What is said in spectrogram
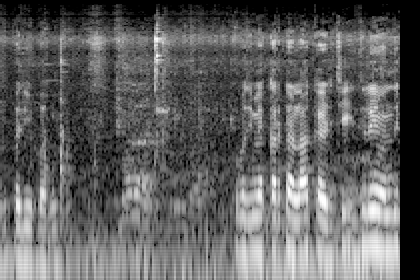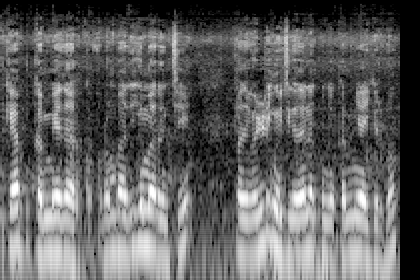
ஒரு பதிவு பாருங்கள் பார்த்தீங்கன்னா கரெக்டாக லாக் ஆகிடுச்சு இதுலேயும் வந்து கேப் கம்மியாக தான் இருக்கும். ரொம்ப அதிகமாக இருந்துச்சு. இப்போ அது வெல்டிங் வச்சுக்கிறதால கொஞ்சம் கம்மியாகிருக்கும்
